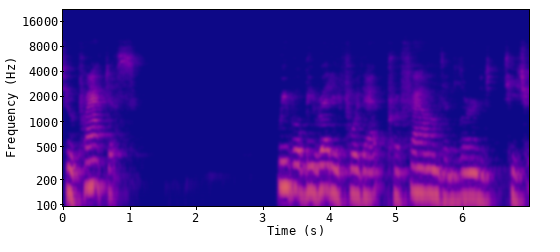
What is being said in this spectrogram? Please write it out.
through practice, we will be ready for that profound and learned teacher.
